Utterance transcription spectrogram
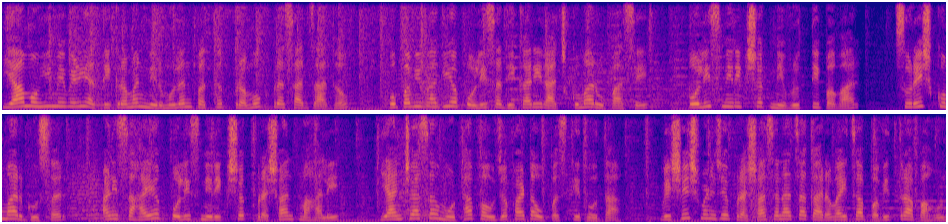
या मोहिमेवेळी अतिक्रमण निर्मूलन पथक प्रमुख प्रसाद जाधव उपविभागीय पोलीस अधिकारी राजकुमार उपासे पोलीस निरीक्षक निवृत्ती पवार सुरेश कुमार घुसर आणि सहाय्यक पोलीस निरीक्षक प्रशांत महाले यांच्यासह मोठा फौजफाटा उपस्थित होता. विशेष म्हणजे प्रशासनाचा कारवाईचा पवित्रा पाहून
